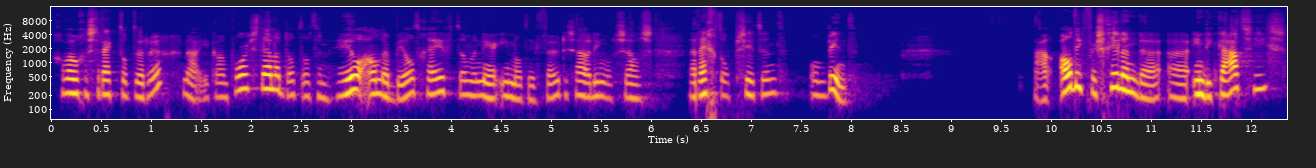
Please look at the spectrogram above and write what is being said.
gewoon gestrekt op de rug. Nou, je kan voorstellen dat dat een heel ander beeld geeft dan wanneer iemand in foetushouding of zelfs rechtop zittend ontbindt. Nou, al die verschillende uh, indicaties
